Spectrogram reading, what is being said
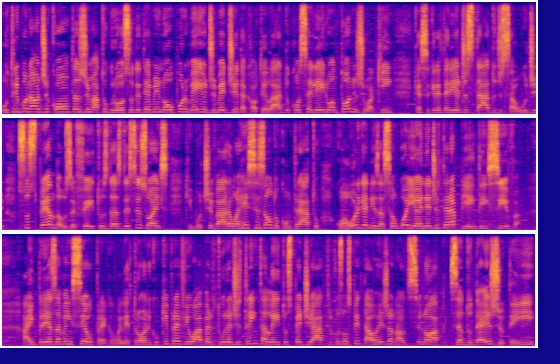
O Tribunal de Contas de Mato Grosso determinou, por meio de medida cautelar do conselheiro Antônio Joaquim, que a Secretaria de Estado de Saúde suspenda os efeitos das decisões que motivaram a rescisão do contrato com a Organização Goiânia de Terapia Intensiva. A empresa venceu o pregão eletrônico que previu a abertura de 30 leitos pediátricos no Hospital Regional de Sinop, sendo 10 de UTI,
